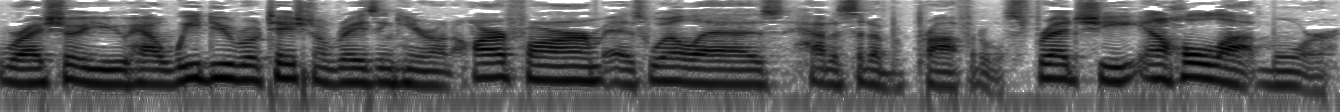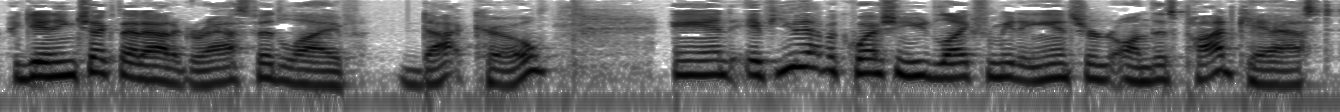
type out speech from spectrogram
where I show you how we do rotational grazing here on our farm, as well as how to set up a profitable spreadsheet and a whole lot more. Again, you can check that out at grassfedlife.co. And if you have a question you'd like for me to answer on this podcast,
